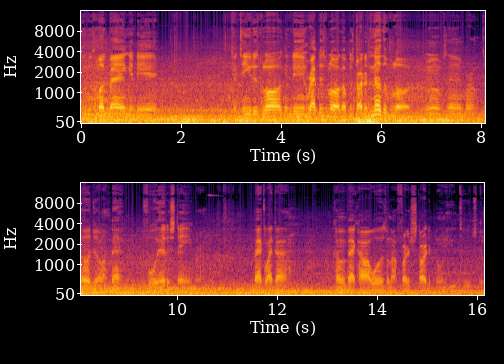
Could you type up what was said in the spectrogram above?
do this mukbang, and then continue this vlog, and then wrap this vlog up and start another vlog. You know what I'm saying, bro? I told y'all I'm back, full head of steam, bro. Back like I, coming back how I was when I first started doing the YouTube stuff.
